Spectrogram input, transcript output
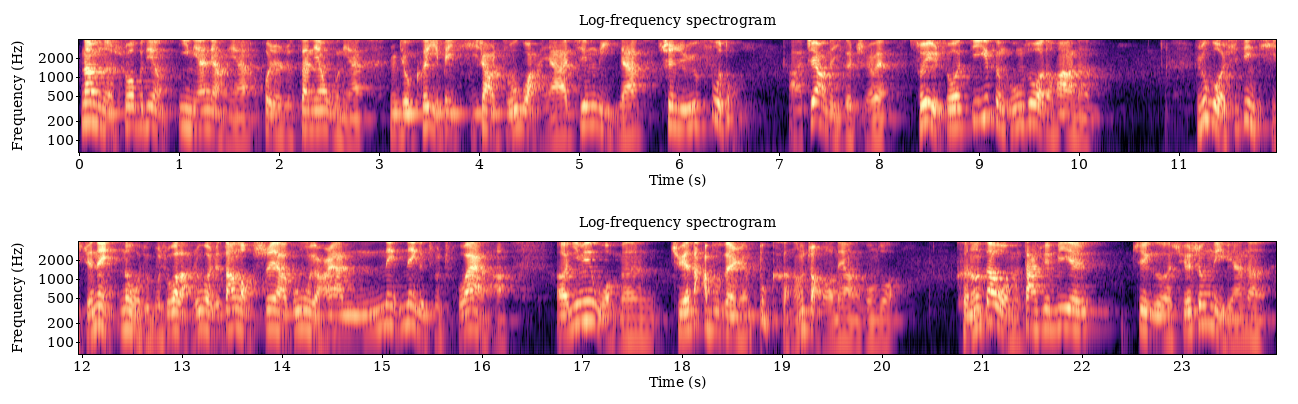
那么呢，说不定一年两年或者是三年五年，你就可以被提上主管呀、经理呀，甚至于副董。啊，这样的一个职位，所以说第一份工作的话呢，如果是进体制内，那我就不说了。如果是当老师呀、公务员呀，那那个就除外了啊。呃，因为我们绝大部分人不可能找到那样的工作，可能在我们大学毕业这个学生里边呢，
